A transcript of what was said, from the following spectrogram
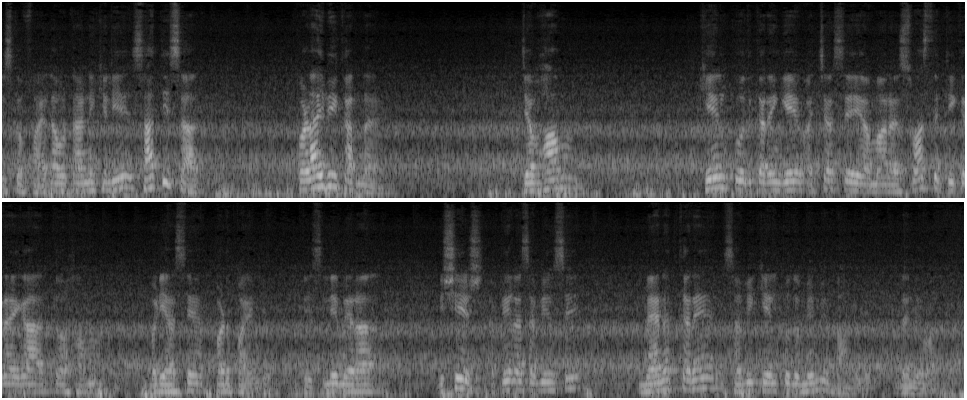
इसका फ़ायदा उठाने के लिए, साथ ही साथ पढ़ाई भी करना है। जब हम खेल कूद करेंगे अच्छा से हमारा स्वास्थ्य ठीक रहेगा तो हम बढ़िया से पढ़ पाएँगे। तो इसलिए मेरा विशेष अपील है सभी से मेहनत करें सभी खेल कूदों में भी भाग लें। धन्यवाद।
